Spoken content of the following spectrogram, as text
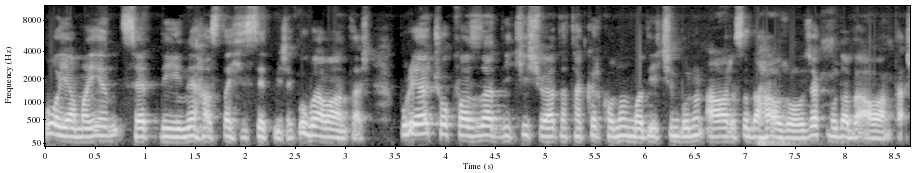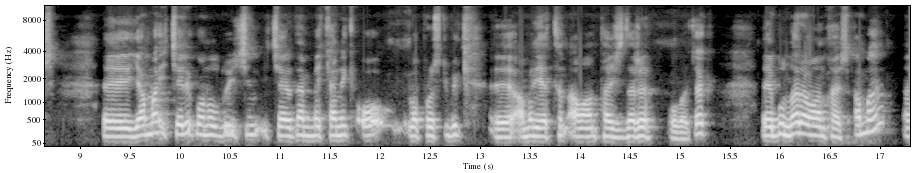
bu yamayın sertliğini hasta hissetmeyecek. Bu bir avantaj. Buraya çok fazla dikiş veya da takır konulmadığı için bunun ağrısı daha az olacak. Bu da bir avantaj. E, yama içeri konulduğu için içeriden mekanik o laparoskopik e, ameliyatın avantajları olacak. E, bunlar avantaj ama e,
